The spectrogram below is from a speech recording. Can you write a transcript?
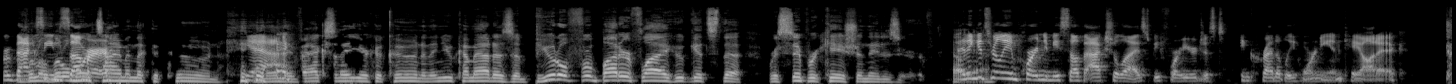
For A little, vaccine little summer. more time in the cocoon. And Yeah. they vaccinate your cocoon, and then you come out as a beautiful butterfly who gets the reciprocation they deserve. I think it's really important to be self-actualized before you're just incredibly horny and chaotic.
